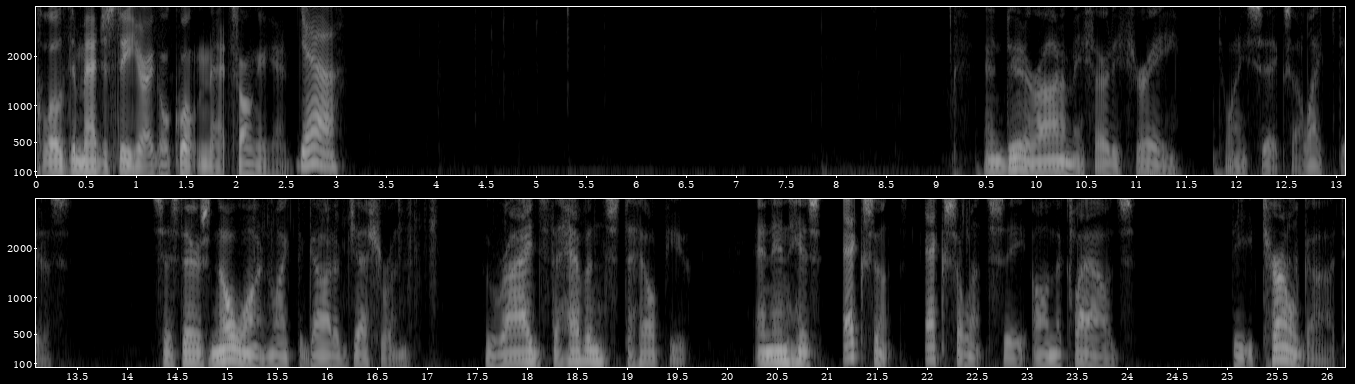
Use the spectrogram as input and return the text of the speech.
clothed in majesty. Here I go quoting that song again. Yeah. In Deuteronomy 33, 26, I like this. It says, There's no one like the God of Jeshurun, who rides the heavens to help you, and in his excellency on the clouds, the eternal God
